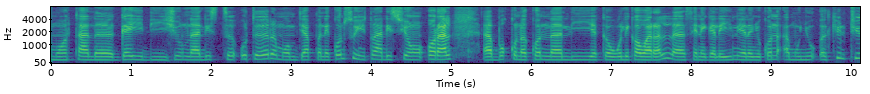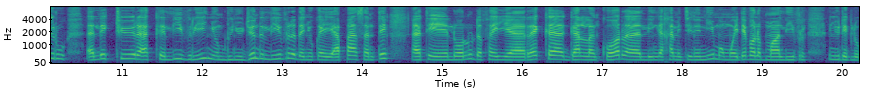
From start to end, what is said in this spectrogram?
Mortal Gaye journaliste auteur moom ne kon tradition orale bokk na kon li ko sénégalais yi culture lecture ak livre yi ñoom duñu jënd livre dañu koy paasante te loolu dafay rek gàllankoor li nga xamante ne développement livre ñu déglu.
